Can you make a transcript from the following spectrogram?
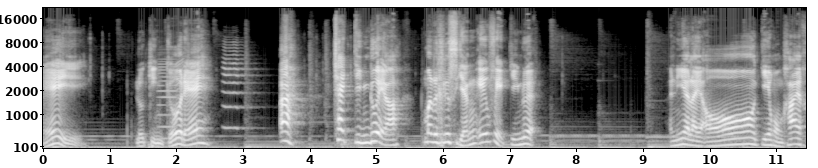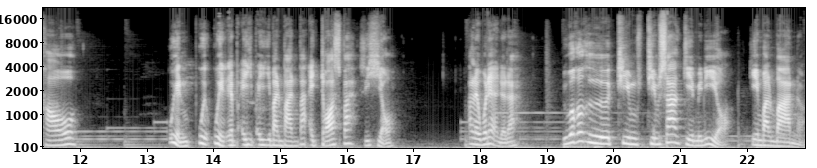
เฮ้ย looking good เอ๊ะอะ ใช่จริงด้วยเหรอ มันคือเสียงเอฟเฟกต์จริงด้วย อันนี้อะไร อ๋อ เกมของค่ายเขากูเห็นกูเห็นไอ้ไอ้บันบันปะไอ้จอสปะสีเขียว อะไรวะเนี่ยเดี๋ยวนะดูว่าก็คือทีมทีมสร้างเกมไม่ดีเหรอ เกมบานๆเหรอ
